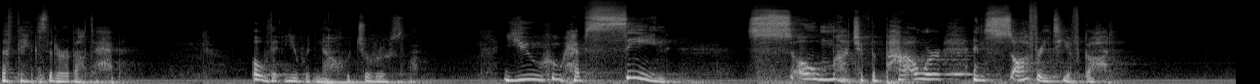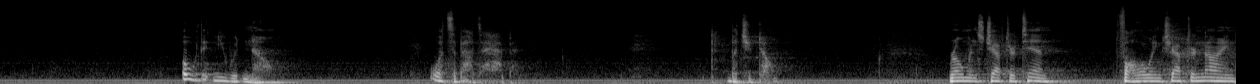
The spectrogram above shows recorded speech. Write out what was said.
the things that are about to happen. Oh, that you would know, Jerusalem. You who have seen so much of the power and sovereignty of God. Oh, that you would know what's about to happen. But you don't. Romans chapter 10, following chapter 9,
